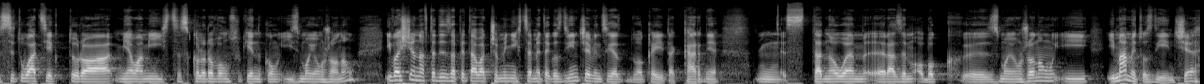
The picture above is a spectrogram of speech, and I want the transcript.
sytuację, która miała miejsce z kolorową sukienką i z moją żoną. I właśnie ona wtedy zapytała, czy my nie chcemy tego zdjęcia, więc ja, no okej, okay, tak karnie mm, stanąłem razem obok e, z moją żoną i, i mamy to zdjęcie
